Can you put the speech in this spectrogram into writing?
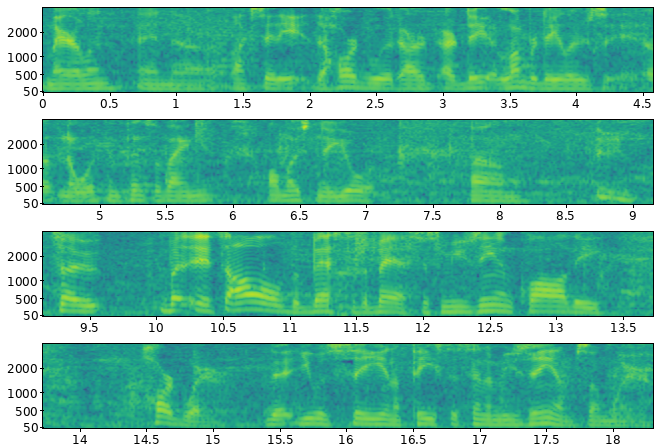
Maryland, and uh, like I said, the hardwood, our, our de- lumber dealers up north in Pennsylvania, almost New York. Um, so, but it's all the best of the best. It's museum quality hardware that you would see in a piece that's in a museum somewhere.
